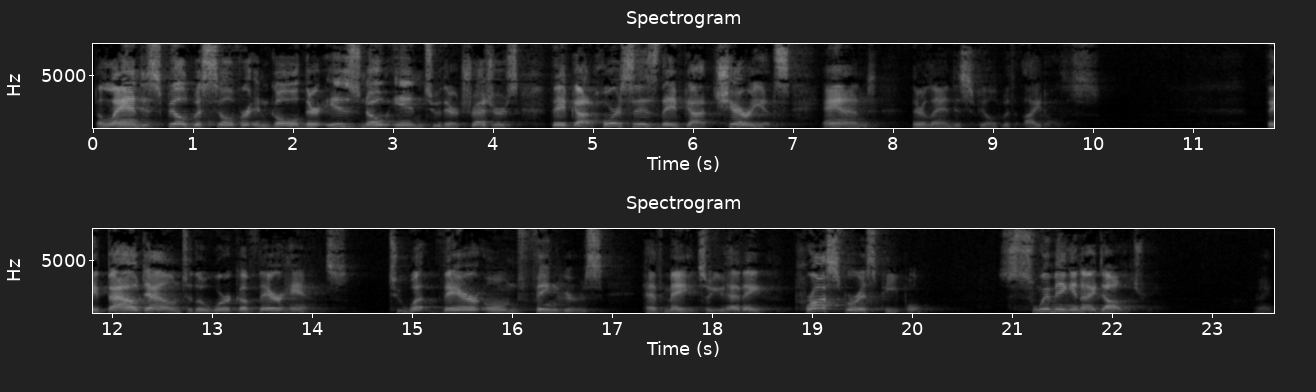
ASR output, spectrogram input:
The land is filled with silver and gold. There is no end to their treasures. They've got horses, they've got chariots, and their land is filled with idols. They bow down to the work of their hands, to what their own fingers have made. So you have a prosperous people swimming in idolatry. Right?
